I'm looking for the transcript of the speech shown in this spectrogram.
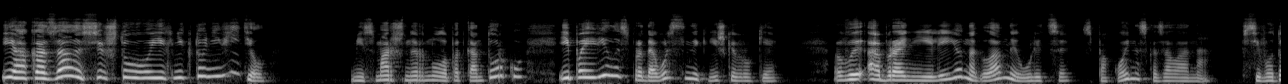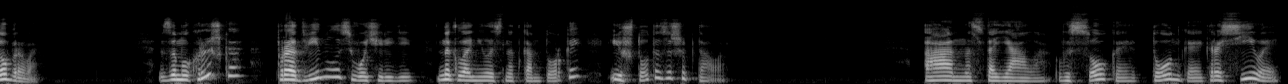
и оказалось, что их никто не видел. Мисс Марш нырнула под конторку и появилась с продовольственной книжкой в руке. «Вы обронили ее на главной улице», — спокойно сказала она. «Всего доброго». Замухрышка продвинулась в очереди, наклонилась над конторкой и что-то зашептала. Анна стояла, высокая, тонкая, красивая,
